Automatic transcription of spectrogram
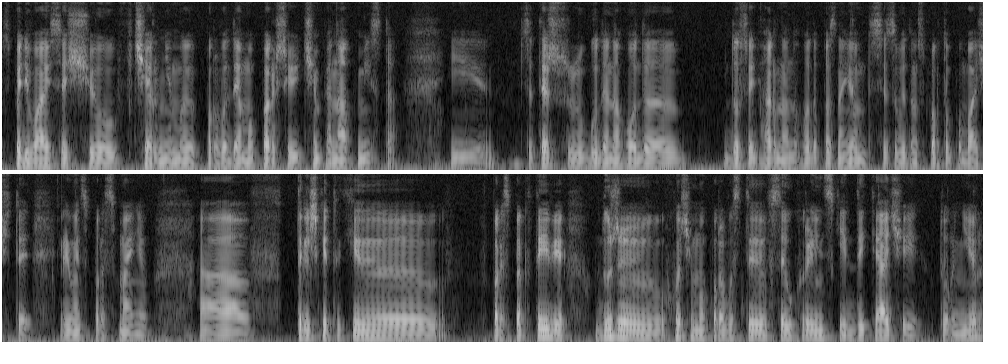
Сподіваюся, що в червні ми проведемо перший чемпіонат міста. І це теж буде нагода, досить гарна нагода познайомитися з видом спорту, побачити рівень спортсменів. Трішки таки е, перспективі дуже хочемо провести всеукраїнський дитячий турнір,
